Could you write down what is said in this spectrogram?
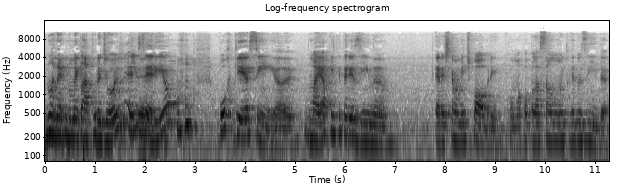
numa nomenclatura de hoje, ele é. seria um. Porque, assim, eh, numa época em que Teresina era extremamente pobre, com uma população muito reduzida,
